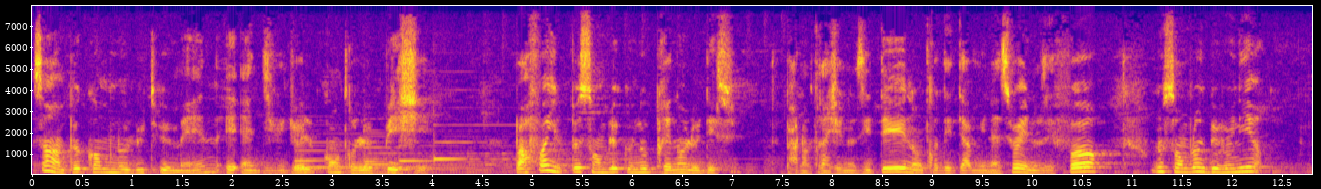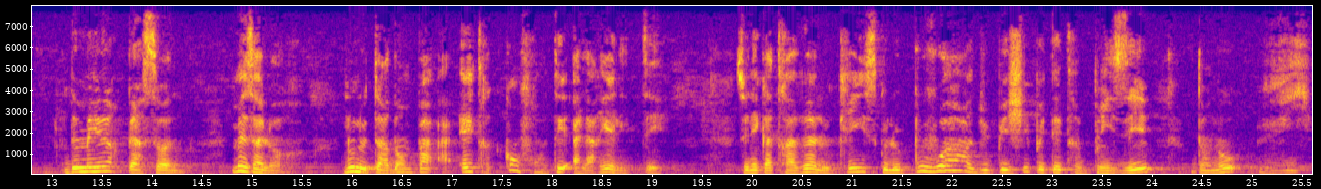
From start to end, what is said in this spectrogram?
sont un peu comme nos luttes humaines et individuelles contre le péché. Parfois, il peut sembler que nous prenons le dessus. Par notre ingéniosité, notre détermination et nos efforts, nous semblons devenir de meilleures personnes. Mais alors, nous ne tardons pas à être confrontés à la réalité. Ce n'est qu'à travers le Christ que le pouvoir du péché peut être brisé dans nos vies.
